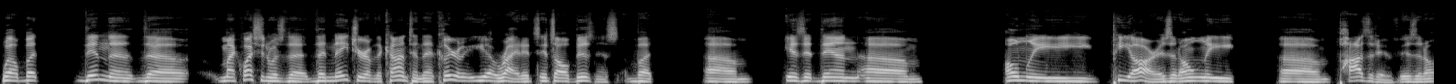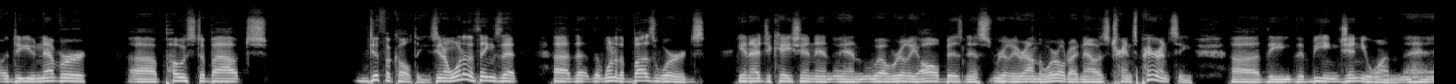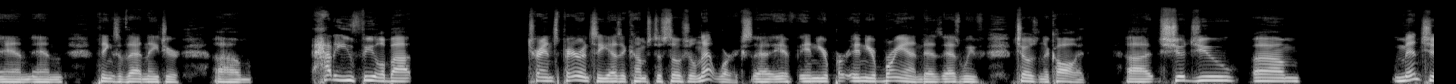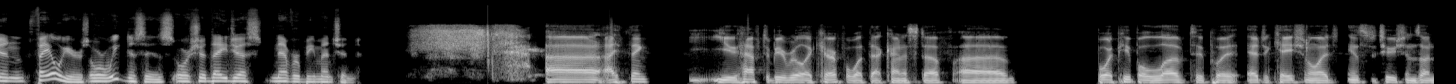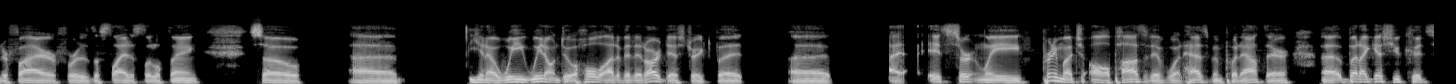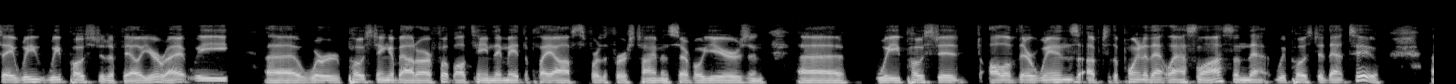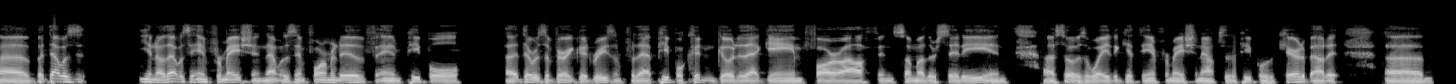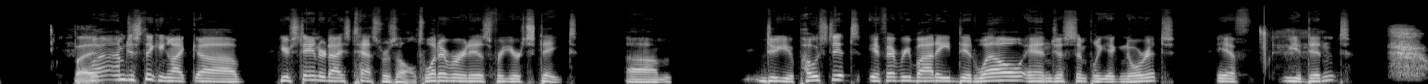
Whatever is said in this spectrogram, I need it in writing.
Well, but then the the my question was the the nature of the content. That clearly, yeah, right. It's it's all business, but um, is it then um, only PR? Is it only um, positive? Is it? Do you never uh, post about difficulties? You know, one of the things that uh, the, the one of the buzzwords in education and, and well, really all business really around the world right now is transparency, uh, the, the being genuine and, and, and things of that nature. Um, how do you feel about transparency as it comes to social networks? Uh, if in your, in your brand, as, as we've chosen to call it, uh, should you, um, mention failures or weaknesses or should they just never be mentioned? Uh, I think you have to be really careful with that kind of stuff. Uh, boy, people love to put educational ed- institutions under fire for the slightest little thing. So, uh, you know, we, we don't do a whole lot of it at our district, but, uh, I, it's certainly pretty much all positive what has been put out there. Uh, but I guess you could say we, we posted a failure, right? We, uh, we're posting about our football team. They made the playoffs for the first time in several years, and uh, we posted all of their wins up to the point of that last loss, and that we posted that too. Uh, but that was, you know, that was information. That was informative, and people. Uh, there was a very good reason for that. People couldn't go to that game far off in some other city, and uh, so it was a way to get the information out to the people who cared about it. Um, but well, I'm just thinking, like uh, your standardized test results, whatever it is for your state. Um, do you post it if everybody did well and just simply ignore it if you didn't?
